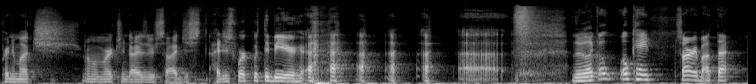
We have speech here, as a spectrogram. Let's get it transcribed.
pretty much I'm a merchandiser. So I just I just work with the beer. and they're like, "Oh, okay, sorry about that."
